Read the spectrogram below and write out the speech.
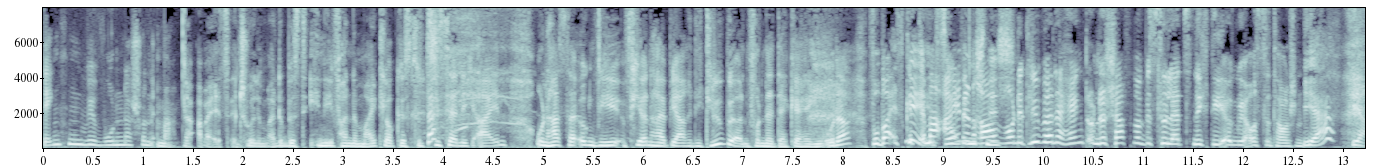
denken, wir wohnen da schon immer. Ja, aber jetzt entschuldige mal, du bist eh nie van de Maiklockes, du ziehst ja nicht ein und hast da irgendwie viereinhalb Jahre die Glühbirnen von der Decke hängen, oder? Wobei es gibt Nee, immer so einen Raum, nicht. wo eine Glühbirne hängt und es schafft man bis zuletzt nicht, die irgendwie auszutauschen. Ja? Ja.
